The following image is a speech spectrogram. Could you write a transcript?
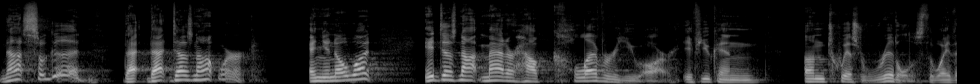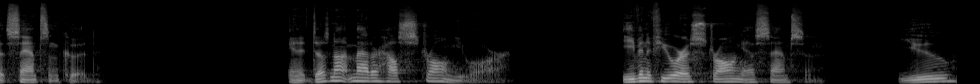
Not so good. That, that does not work. And you know what? It does not matter how clever you are if you can untwist riddles the way that Samson could. And it does not matter how strong you are. Even if you are as strong as Samson, you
